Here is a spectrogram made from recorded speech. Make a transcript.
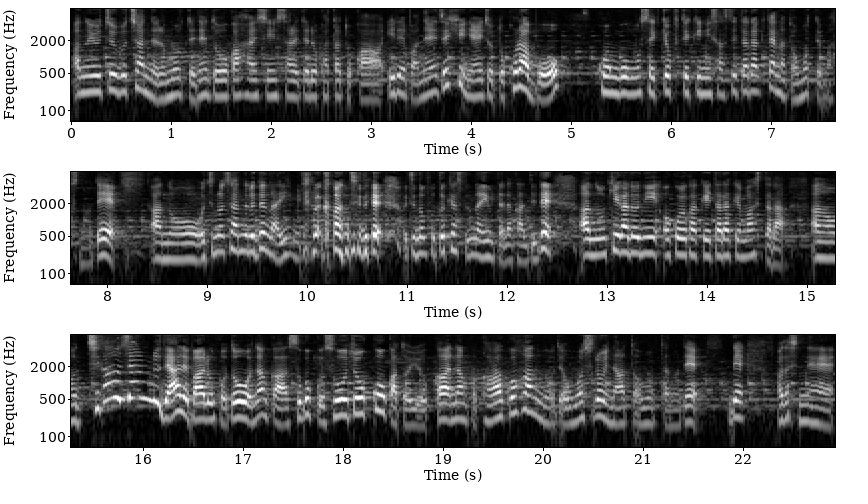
あの YouTube チャンネル持ってね動画配信されてる方とかいればねぜひねちょっとコラボを今後も積極的にさせていただきたいなと思ってますので、あのー、うちのチャンネル出ないみたいな感じで うちのポッドキャスト出ないみたいな感じであの気軽にお声かけいただけましたらあの違うジャンルであればあるほどなんかすごく相乗効果というかなんか化学反応で面白いなと思ったので。で私ね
